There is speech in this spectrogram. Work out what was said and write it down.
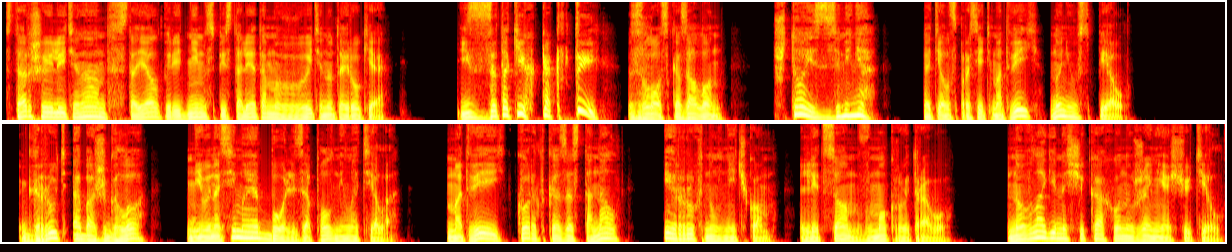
Старший лейтенант стоял перед ним с пистолетом в вытянутой руке. «Из-за таких, как ты!» — зло сказал он. «Что из-за меня?» — хотел спросить Матвей, но не успел. Грудь обожгло, невыносимая боль заполнила тело. Матвей коротко застонал и рухнул ничком, лицом в мокрую траву. Но влаги на щеках он уже не ощутил.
